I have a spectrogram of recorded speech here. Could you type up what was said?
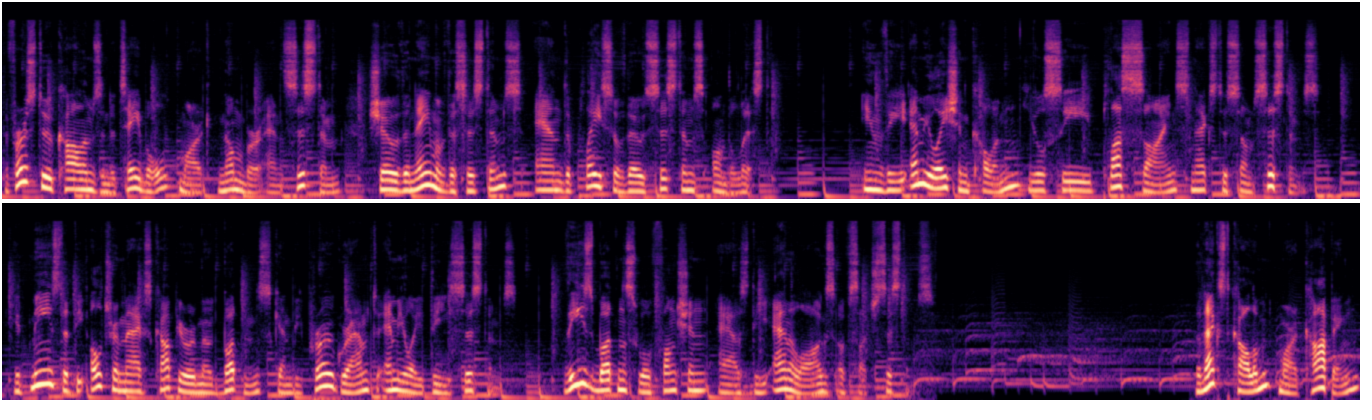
The first two columns in the table, marked Number and System, show the name of the systems and the place of those systems on the list. In the Emulation column, you'll see plus signs next to some systems. It means that the Ultramax copy remote buttons can be programmed to emulate these systems. These buttons will function as the analogs of such systems. The next column, marked Copying,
